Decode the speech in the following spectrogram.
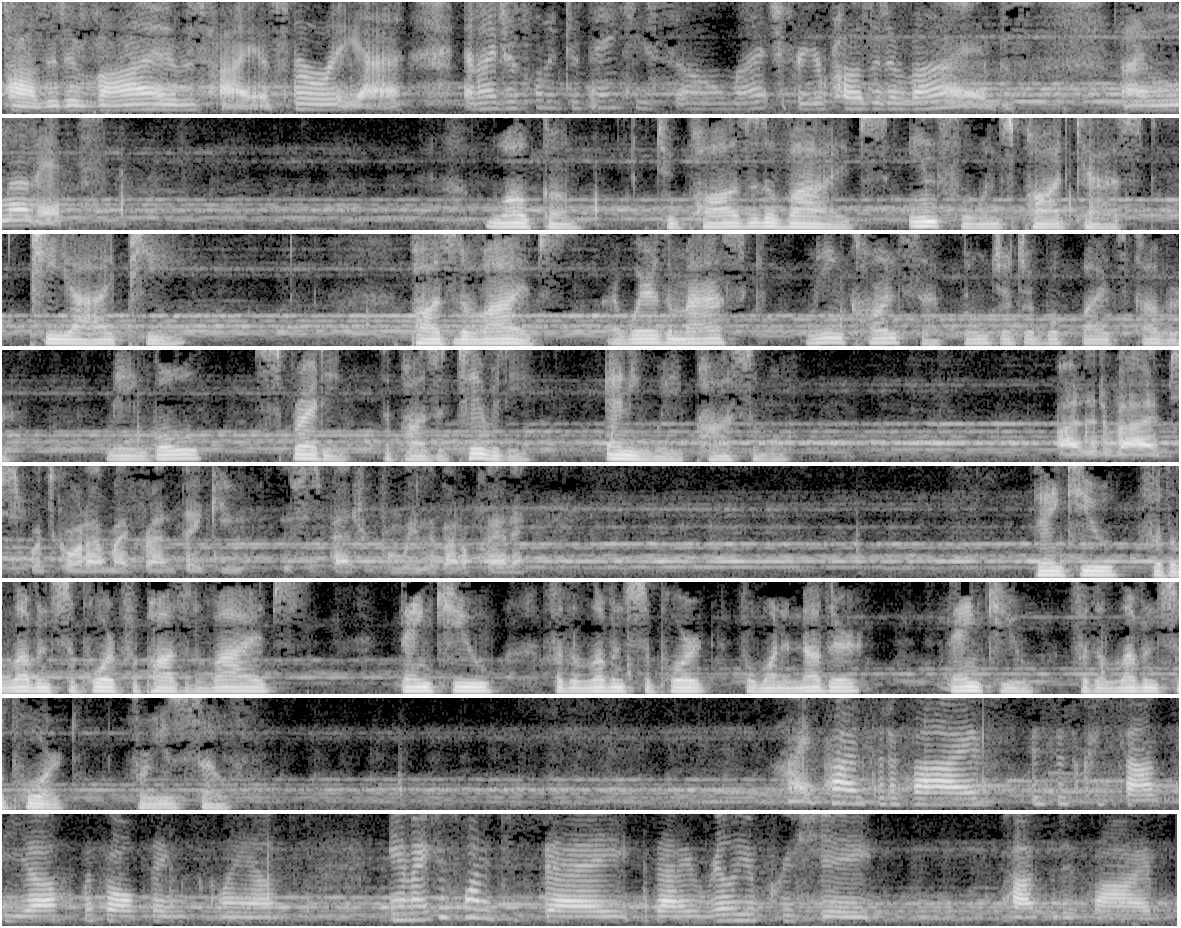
Positive vibes. Hi, it's Maria. And I just wanted to thank you so much for your positive vibes. I love it. Welcome to Positive Vibes Influence Podcast, PIP. Positive Vibes. I wear the mask. Main concept don't judge a book by its cover. Main goal spreading the positivity any way possible. Positive vibes. What's going on, my friend? Thank you. This is Patrick from We Live on a Planet. Thank you for the love and support for Positive Vibes. Thank you for the love and support for one another. Thank you for the love and support for yourself. Hi, Positive Vibes. This is Chrysanthia with All Things Glam. And I just wanted to say that I really appreciate positive vibes.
